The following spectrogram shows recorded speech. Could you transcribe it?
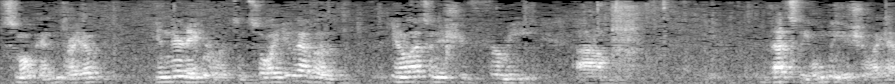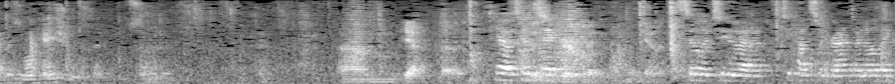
smoking right out in their neighborhoods. And so I do have a, you know, that's an issue for me. Um, That's the only issue I have is location with it, so. Um, Yeah. uh, Yeah, I was say, is very. Yeah. So to, uh, to Councilor Grant, I know like,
